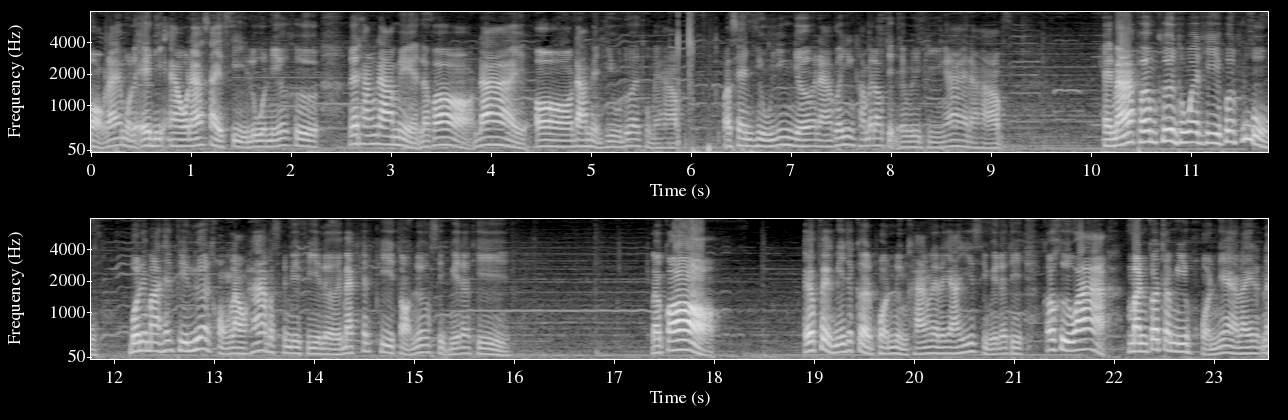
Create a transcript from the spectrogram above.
บอกได้หมดเลย ADL นะ ใส่ 4 รูนนี้ก็คือได้ทั้งดาเมจแล้วก็ได้ออดาเมจฮิลด้วยถูกไหมครับ เปอร์เซ็นต์ฮิลยิ่งเยอะนะ ก็ยิ่งทำให้เราติด MVP ง่ายนะครับ เห็นไหมเพิ่มขึ้นทุกวินาทีเพื่อผู้ปริมาณ HP เลือดของเรา 5% BP เลย Max HP ต่อเนื่อง 10 วินาที แล้วก็ เอฟเฟกต์นี้จะเกิดผล 1 ครั้งในระยะ 20 วินาที ก็คือว่ามันก็จะมีผลเนี่ยในใน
